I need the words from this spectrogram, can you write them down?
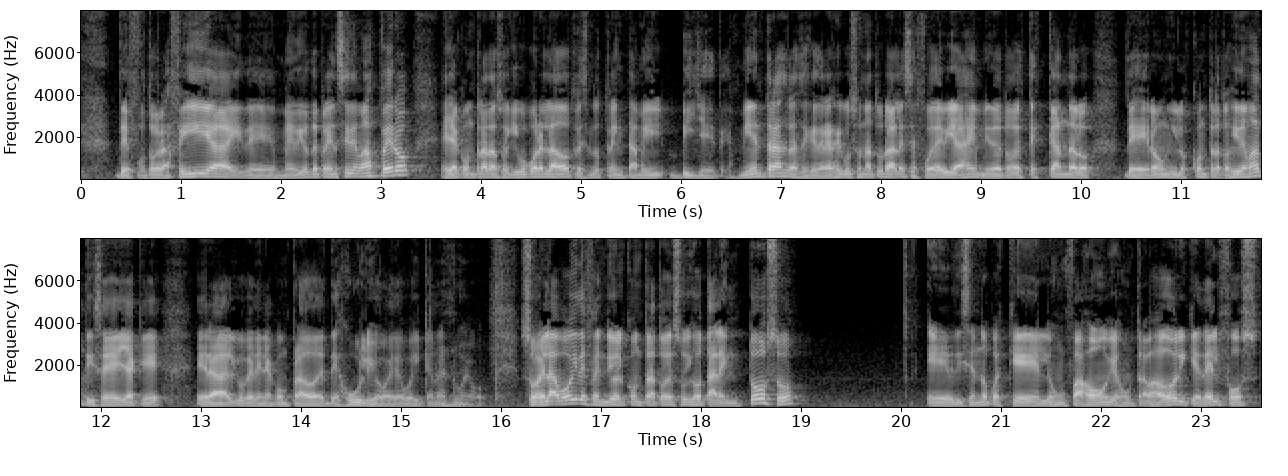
de, fotografía y de medios de prensa y demás, pero ella contrata a su equipo por el lado 330 mil billetes. Mientras la Secretaría de Recursos Naturales se fue de viaje en medio de todo este escándalo de Gerón y los contratos y demás, dice ella que era algo que tenía comprado desde julio, y que no es nuevo. Soela Boy defendió el contrato de su hijo talentoso, eh, diciendo pues que él es un fajón, que es un trabajador y que Delfos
